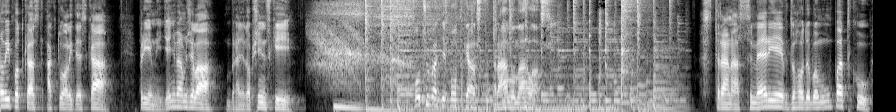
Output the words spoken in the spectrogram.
Nový podcast Aktuality.sk. Príjemný deň vám želá Brane Dobšinský. Počúvate podcast Ráno na hlas. Strana Smer je v dlhodobom úpadku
